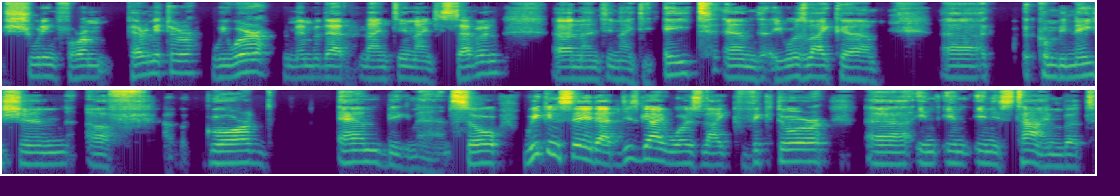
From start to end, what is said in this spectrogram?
shooting from perimeter. We were remember that 1997, uh, 1998, and it was like. Uh, uh, a combination of guard and big man. So we can say that this guy was like Victor uh, in in in his time, but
